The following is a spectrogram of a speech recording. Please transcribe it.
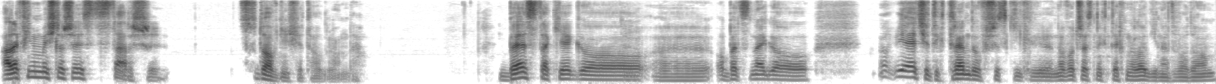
Ale film myślę, że jest starszy. Cudownie się to ogląda. Bez takiego e, obecnego, no wiecie, tych trendów wszystkich nowoczesnych technologii nad wodą.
